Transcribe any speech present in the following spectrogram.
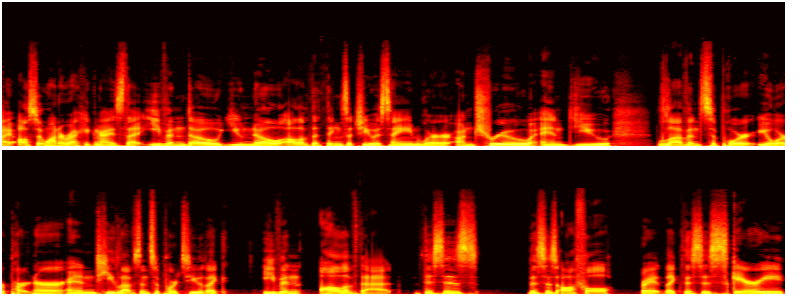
I also want to recognize that even though you know all of the things that she was saying were untrue and you love and support your partner and he loves and supports you, like even all of that, this is this is awful, right? Like this is scary.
